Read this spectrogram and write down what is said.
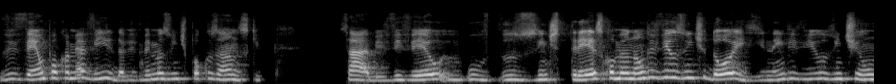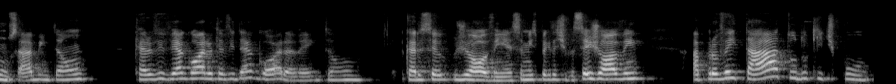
viver um pouco a minha vida, viver meus vinte e poucos anos, que sabe? Viver o, o, os 23 como eu não vivi os 22 e nem vivi os 21, sabe? Então, quero viver agora, porque a vida é agora, né? Então, quero ser jovem, essa é a minha expectativa. Ser jovem, aproveitar tudo que, tipo,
